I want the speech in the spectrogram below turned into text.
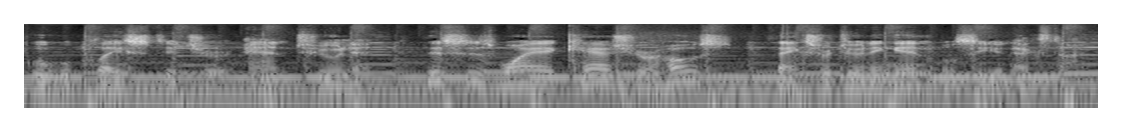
Google Play, Stitcher, and TuneIn. This is Wyatt Kash, your host. Thanks for tuning in. We'll see you next time.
